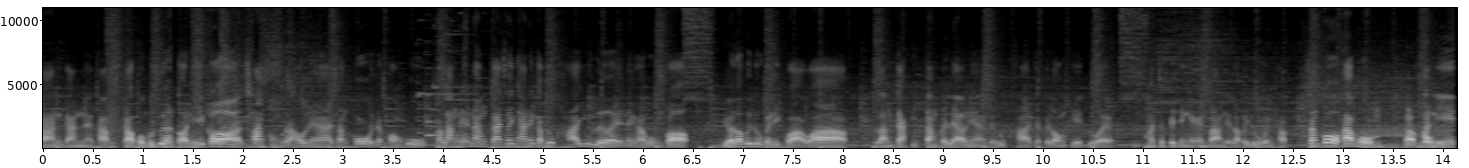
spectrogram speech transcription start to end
ร้านกันนะครับครับผมเพื่อนๆตอนนี้ก็ช่างของเรานะฮะช่างโก้เจ้าของอู่กำลังแนะนำการใช้งานให้กับลูกค้าอยู่เลยนะครับผมก็เดี๋ยวเราไปดูกันดีกว่าว่า หลังจากติดตั้งไปแล้วเนี่ยเดี๋ยวลูกค้าจะไปลองเทสด้วย มันจะเป็นยังไงกันบ้างเดี๋ยวเราไปดูกันครับช่างโก้ครับผมครับผมอันนี้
